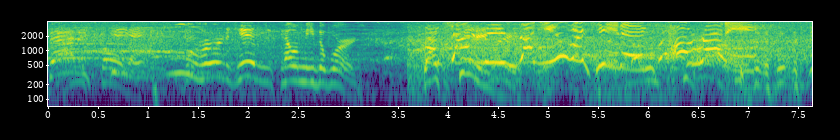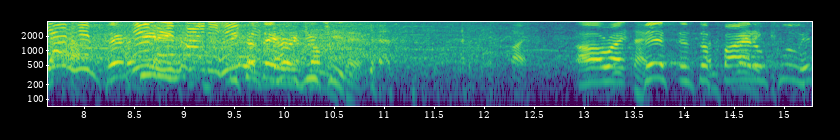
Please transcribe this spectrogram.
That is cheating. You heard him tell me the word. That's cheating. that you were cheating already. They're cheating because they heard you cheating. All right, this is the final clue.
